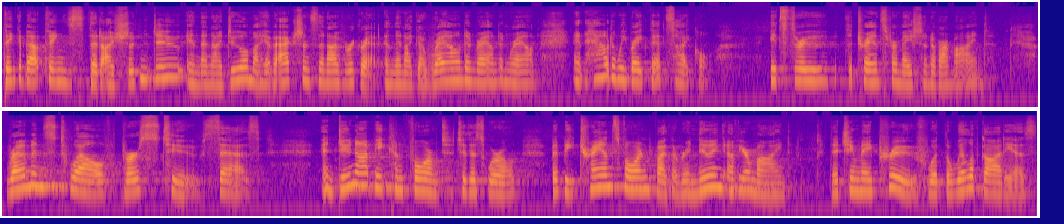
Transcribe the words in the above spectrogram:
think about things that I shouldn't do, and then I do them. I have actions that I regret, and then I go round and round and round. And how do we break that cycle? It's through the transformation of our mind. Romans 12, verse 2 says, And do not be conformed to this world, but be transformed by the renewing of your mind, that you may prove what the will of God is,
